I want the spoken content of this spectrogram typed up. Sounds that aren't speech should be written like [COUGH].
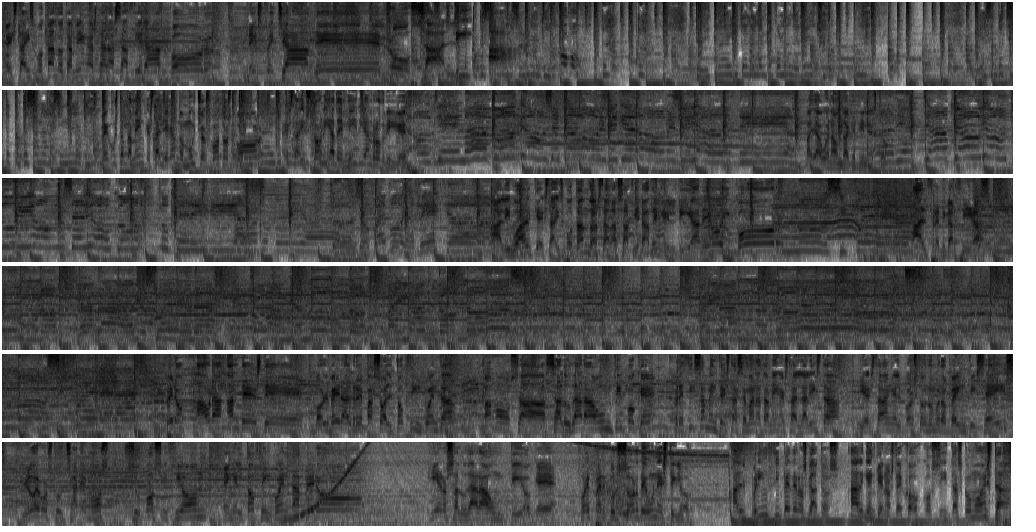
Estáis votando también hasta la saciedad por Despechá de Rosalía. ¿Cómo? Te distrae, yo te adelanto por la derecha. Voy a 180 porque suena recinito. Me gusta también que están llegando muchos votos por esta historia de Miriam Rodríguez. Vaya buena onda que tiene esto. Al igual que estáis votando hasta la saciedad en el día de hoy por Alfred García. Pero ahora, antes de volver al repaso al top 50, vamos a saludar a un tipo que precisamente esta semana también está en la lista y está en el puesto número 26. Luego escucharemos su posición en el top 50, pero quiero saludar a un tío que fue precursor de un estilo. Al príncipe de los gatos, alguien que nos dejó cositas como esta.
